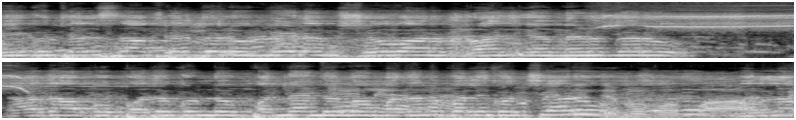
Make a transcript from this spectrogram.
మీకు తెలుసా పెద్దలు మేడం శివవారం రాజగారు మేడం గారు దాదాపు పదకొండు పన్నెండులో మదనపల్లికి వచ్చారు. మళ్ళా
